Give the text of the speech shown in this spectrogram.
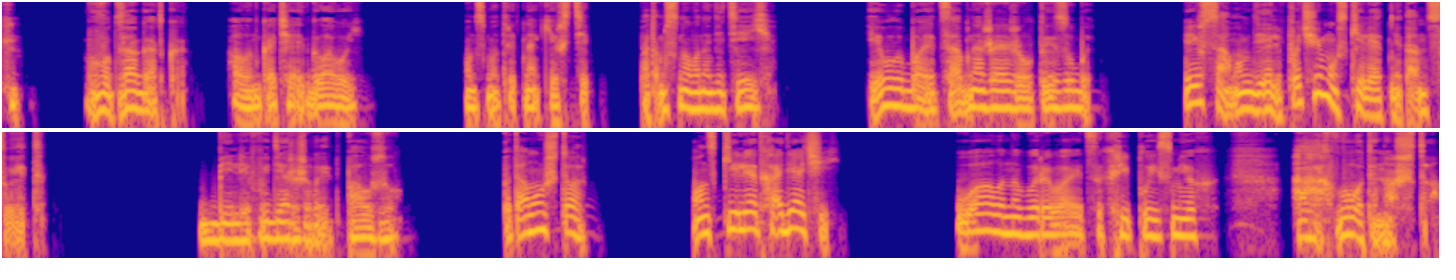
«Хм, «Вот загадка», — Алан качает головой. Он смотрит на Кирсти, потом снова на детей, и улыбается, обнажая желтые зубы. «И в самом деле, почему скелет не танцует?» Билли выдерживает паузу. «Потому что он скелет ходячий!» У Алана вырывается хриплый смех. «Ах, вот оно что!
